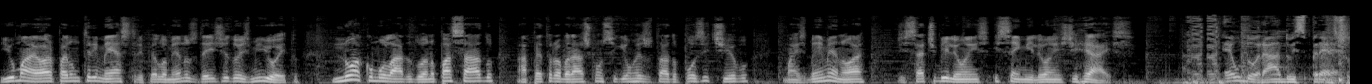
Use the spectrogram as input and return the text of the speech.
e o maior para um trimestre, pelo menos desde 2008. No acumulado do ano passado, a Petrobras conseguiu um resultado positivo, mas bem menor, de 7 bilhões e 100 milhões de reais. Eldorado Expresso.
